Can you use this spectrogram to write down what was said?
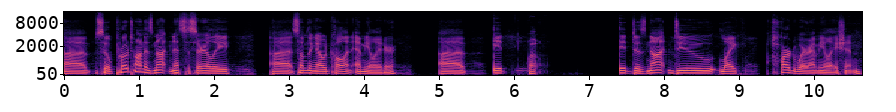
uh, so Proton is not necessarily uh, something I would call an emulator. Uh, it Well, it does not do like hardware emulation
